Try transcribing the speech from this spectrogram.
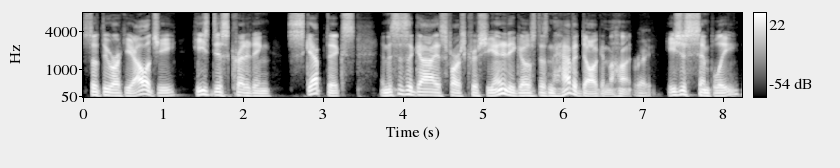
So through archaeology, he's discrediting skeptics, and this is a guy, as far as Christianity goes, doesn't have a dog in the hunt. Right. He's just simply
